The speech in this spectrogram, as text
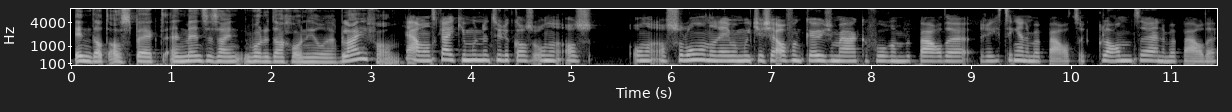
in dat aspect. En mensen zijn, worden daar gewoon heel erg blij van. ja, want kijk, je moet natuurlijk als, on- als, on- als salonondernemer moet je zelf een keuze maken voor een bepaalde richting en een bepaalde klanten en een bepaalde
